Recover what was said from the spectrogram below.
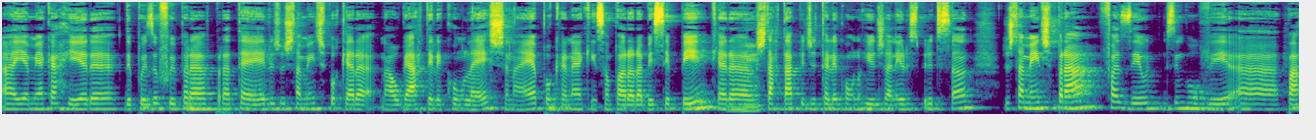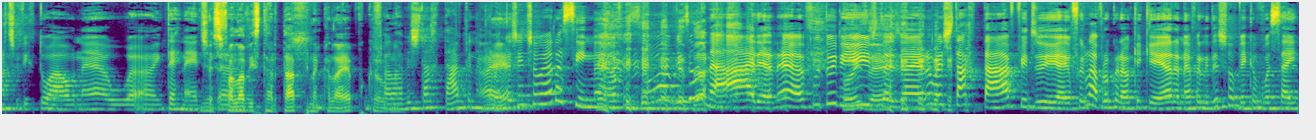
aí a minha carreira. Depois eu fui para a TL justamente porque era na Algar Telecom Leste na época, né, aqui em São Paulo era a BCP, que era uhum. startup de telecom no Rio de Janeiro, Espírito Santo, justamente para fazer desenvolver a parte virtual, né, a internet. Você da... falava startup naquela época? Eu falava startup naquela ah, época. É? Gente, eu era assim, né, uma visionária, né, futurista, é. já era uma startup de... Aí eu fui lá procurar o que que era, né, falei, deixa eu ver que eu vou sair,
